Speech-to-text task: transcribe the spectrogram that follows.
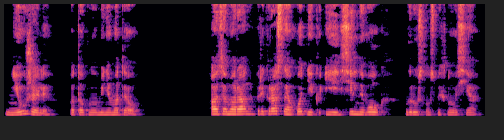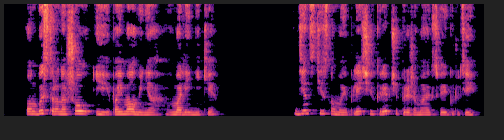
«Неужели?» — потопнул меня Матео. Атамаран – прекрасный охотник и сильный волк, грустно усмехнулась я. Он быстро нашел и поймал меня в малиннике. Дин стиснул мои плечи, крепче прижимая к своей груди.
